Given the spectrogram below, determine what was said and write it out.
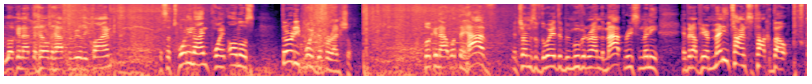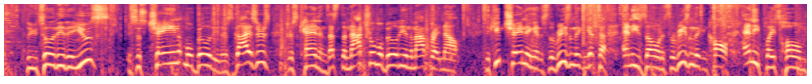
Looking at the hill they have to really climb. It's a 29 point, almost 30 point differential. Looking at what they have in terms of the way they've been moving around the map. Reese and Mini have been up here many times to talk about the utility they use it's just chain mobility. There's geysers, there's cannons. That's the natural mobility in the map right now. They keep chaining it. It's the reason they can get to any zone. It's the reason they can call any place home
